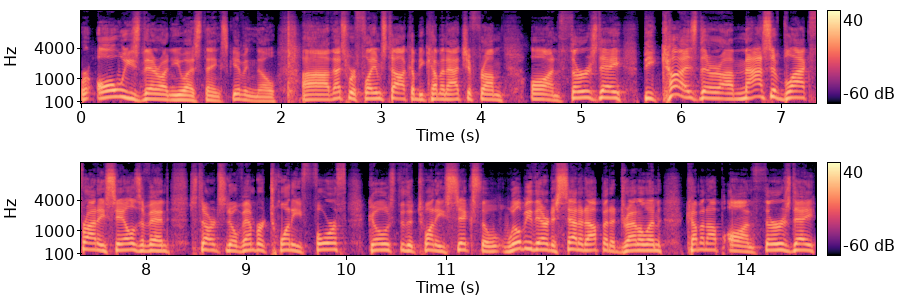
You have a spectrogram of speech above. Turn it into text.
We're always there on U.S. Thanksgiving, though. Uh, that's where Flames Talk will be coming at you from on Thursday because their uh, massive Black Friday sales event starts November 24th, goes through the 26th. So we'll be there to set it up at Adrenaline coming up on Thursday.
